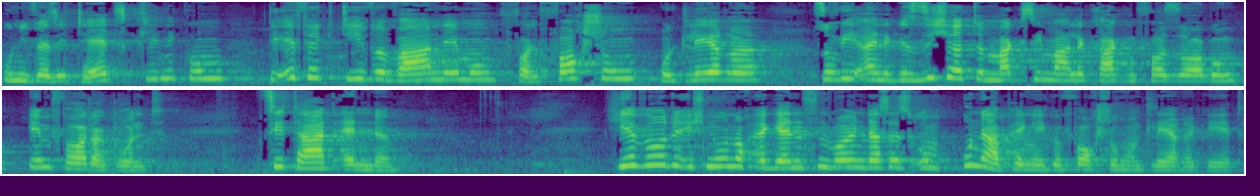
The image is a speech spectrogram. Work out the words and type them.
Universitätsklinikum die effektive Wahrnehmung von Forschung und Lehre sowie eine gesicherte maximale Krankenversorgung im Vordergrund. Zitat Ende. Hier würde ich nur noch ergänzen wollen, dass es um unabhängige Forschung und Lehre geht.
